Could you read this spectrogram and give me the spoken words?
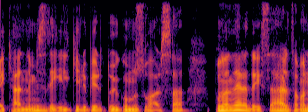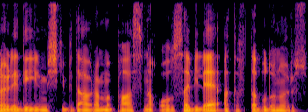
ve kendimizle ilgili bir duygumuz varsa buna neredeyse her zaman öyle değilmiş gibi davranma pahasına olsa bile atıfta bulunuruz.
